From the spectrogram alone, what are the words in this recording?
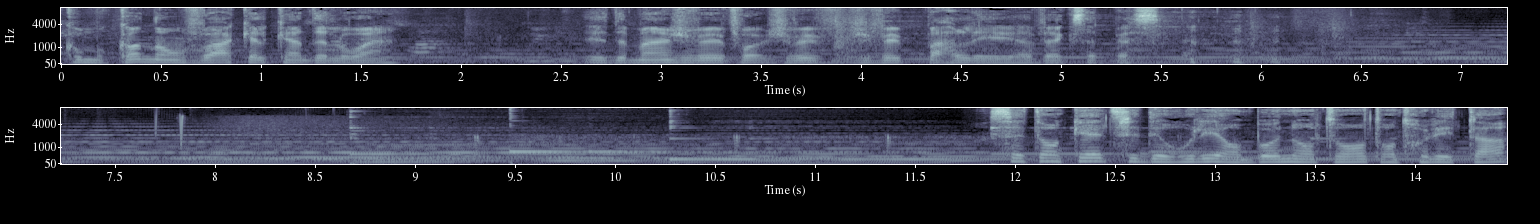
comme quand on voit quelqu'un de loin. Et demain, je vais, parler avec cette personne. Cette enquête s'est déroulée en bonne entente entre l'État,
